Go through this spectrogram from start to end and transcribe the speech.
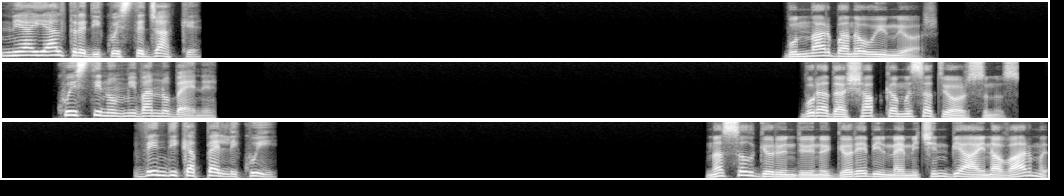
Ne hai altre di queste giacche? Bunlar bana uymuyor. Questi non mi vanno bene. Burada şapka mı satıyorsunuz? Vendi cappelli qui? Nasıl göründüğünü görebilmem için bir ayna var mı?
